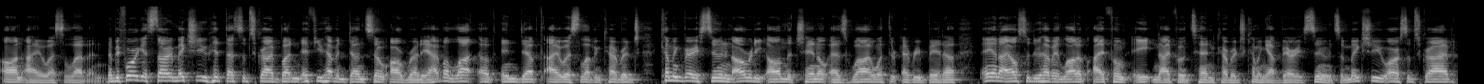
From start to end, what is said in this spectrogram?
on iOS 11. Now before we get started, make sure you hit that subscribe button if you haven't done so already. I have a lot of in-depth iOS 11 coverage coming very soon and already on the channel as well. I went through every beta and I also do have a lot of iPhone 8 and iPhone 10 coverage coming out very soon. So make sure you are subscribed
